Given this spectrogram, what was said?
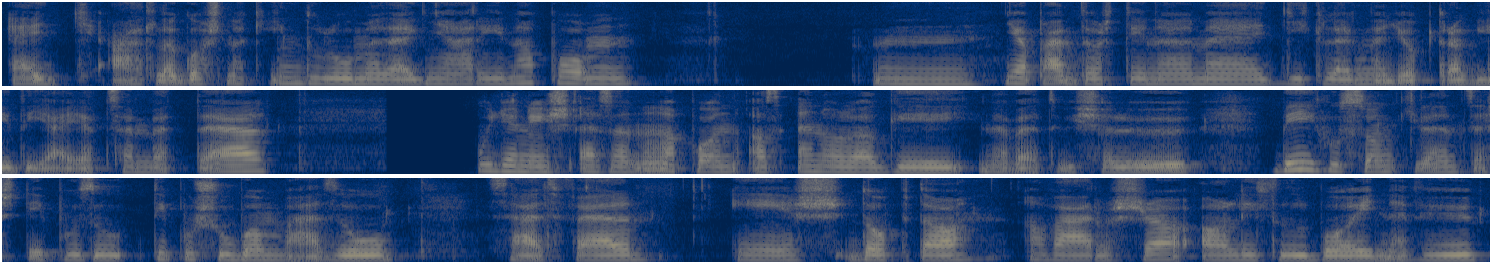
egy átlagosnak induló meleg nyári napon mm, Japán történelme egyik legnagyobb tragédiáját szenvedte el, ugyanis ezen a napon az Enola Gay nevet viselő B-29-es típusú, típusú bombázó szállt fel, és dobta a városra a Little Boy nevű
